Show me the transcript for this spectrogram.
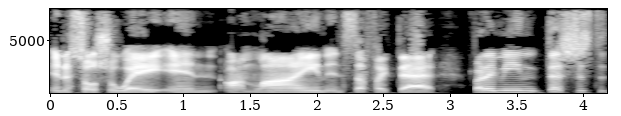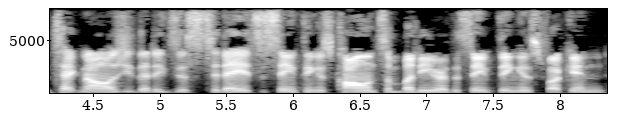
in a social way in online and stuff like that. But I mean, that's just the technology that exists today. It's the same thing as calling somebody or the same thing as fucking,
